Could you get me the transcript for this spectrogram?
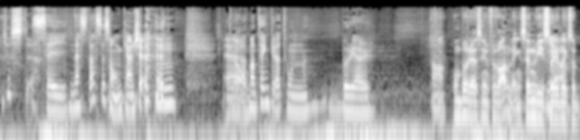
det? Just det. säg nästa säsong kanske. Mm. Eh, Ja. Att man tänker att hon börjar, ja, hon börjar sin förvandling. Sen visar Ja. ju liksom,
